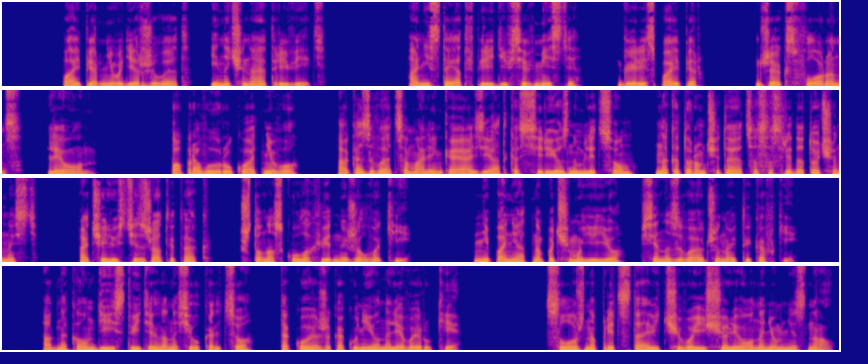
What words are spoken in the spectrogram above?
Пайпер не выдерживает и начинает реветь. Они стоят впереди все вместе, Гэри Пайпер, Джекс Флоренс, Леон. По правую руку от него оказывается маленькая азиатка с серьезным лицом, на котором читается сосредоточенность, а челюсти сжаты так, что на скулах видны желваки. Непонятно, почему ее все называют женой тыковки. Однако он действительно носил кольцо, такое же, как у нее на левой руке. Сложно представить, чего еще Леон о нем не знал.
